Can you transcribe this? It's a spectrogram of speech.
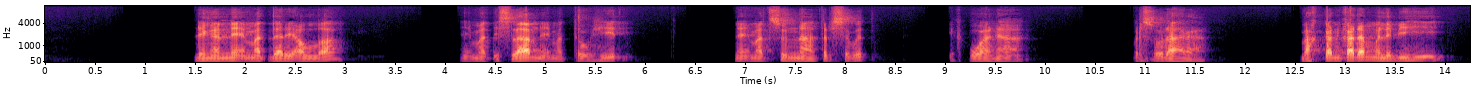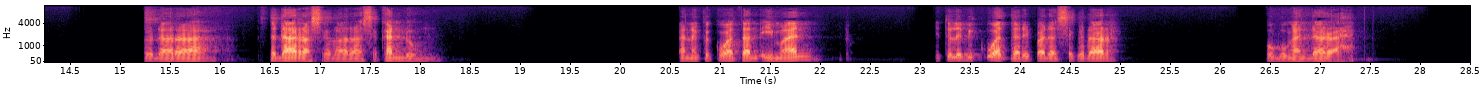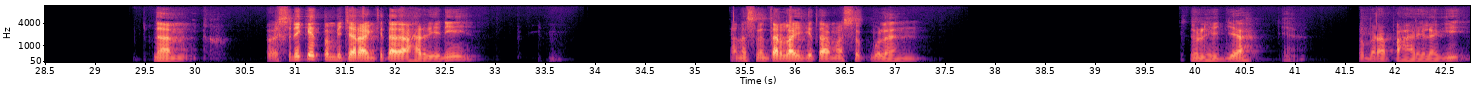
dengan nikmat dari Allah, nikmat Islam, nikmat tauhid, nikmat sunnah tersebut ikhwana bersaudara. Bahkan kadang melebihi saudara saudara-saudara sekandung. Karena kekuatan iman itu lebih kuat daripada sekedar hubungan darah. Nah, sedikit pembicaraan kita hari ini karena sebentar lagi kita masuk bulan Zulhijjah ya, beberapa hari lagi.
